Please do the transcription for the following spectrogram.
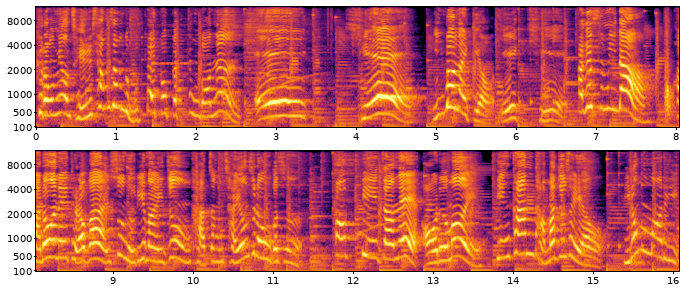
그러면 제일 상상도 못할 것 같은 거는 에게 2번 할게요. 에게 하겠습니다. 괄호 안에 들어갈 순 우리말 중 가장 자연스러운 것은 커피 전에 얼음의 빈칸 담아주세요. 이런 말이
